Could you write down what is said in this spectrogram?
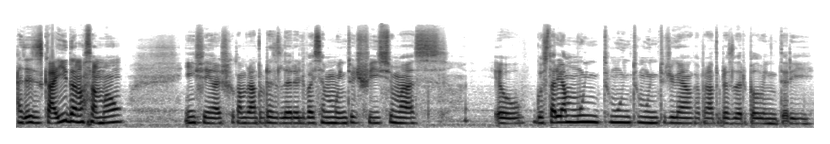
às vezes cair da nossa mão. Enfim, acho que o Campeonato Brasileiro ele vai ser muito difícil, mas eu gostaria muito, muito, muito de ganhar o Campeonato Brasileiro pelo Inter e,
